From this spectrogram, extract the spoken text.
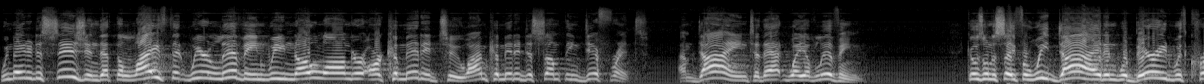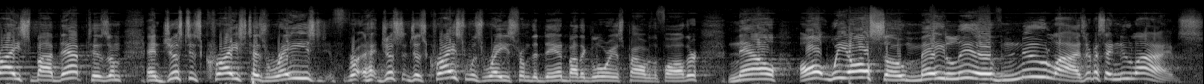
We made a decision that the life that we're living, we no longer are committed to. I'm committed to something different. I'm dying to that way of living. Goes on to say, For we died and were buried with Christ by baptism, and just as Christ has raised, just as Christ was raised from the dead by the glorious power of the Father, now all, we also may live new lives. Everybody say new lives.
